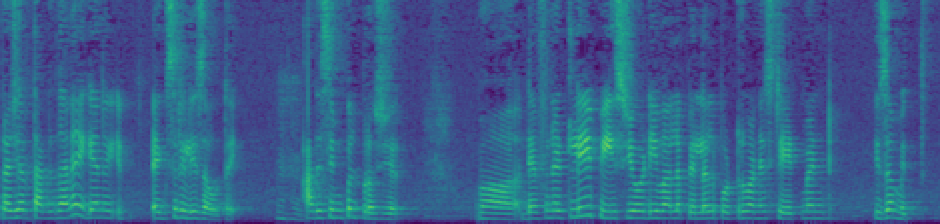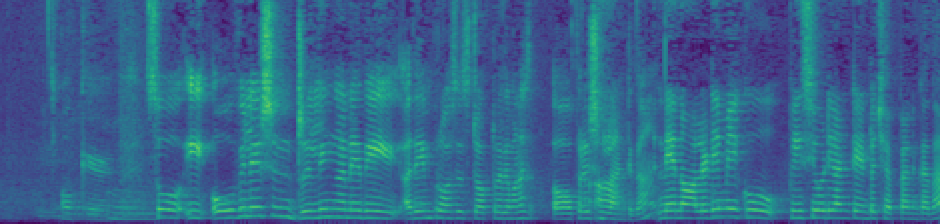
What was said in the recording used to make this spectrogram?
ప్రెషర్ తగ్గగానే అగైన్ ఎగ్స్ రిలీజ్ అవుతాయి. అది సింపుల్ ప్రొసీజర్ డెఫినెట్లీ పీసీఓడి వల్ల పిల్లలు పుట్టరు అనే statement is a myth okay so ఈ ఓవిలేషన్ డ్రిల్లింగ్ అనేది అదేం ప్రాసెస్ డాక్టర్ ఆపరేషన్ లాంటిదా? నేను ఆల్రెడీ మీకు పీసీఓడి అంటే ఏంటో చెప్పాను కదా.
